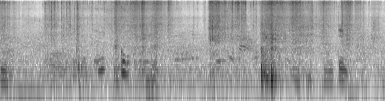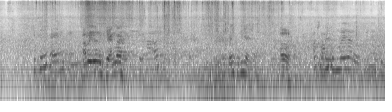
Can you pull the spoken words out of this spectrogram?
อืมอันนี้กุ้งน้ำจิ้มซื้อแข็งแข็งเอาไปซื้อน้ำแข็งเลยเป็นถุงใหญ่เออเอาสองถุงเลยเหรอไม่ได้ถุง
